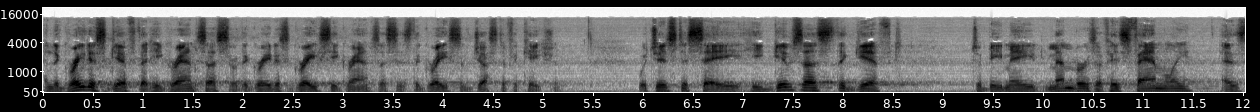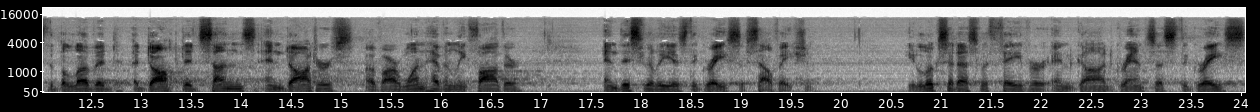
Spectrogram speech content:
And the greatest gift that he grants us, or the greatest grace he grants us, is the grace of justification, which is to say, he gives us the gift to be made members of his family as the beloved adopted sons and daughters of our one heavenly Father. And this really is the grace of salvation. He looks at us with favor, and God grants us the grace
